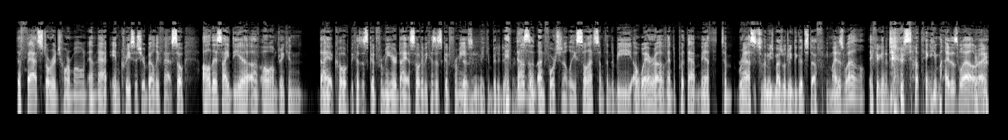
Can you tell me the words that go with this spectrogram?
the fat storage hormone, and that increases your belly fat. So all this idea of, oh, I'm drinking Diet Coke because it's good for me or Diet Soda because it's good for me. Doesn't make a bit of difference. It doesn't, unfortunately. So that's something to be aware of and to put that myth to rest. So that means you might as well drink the good stuff. You might as well. If you're going to do something, you might as well, right?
